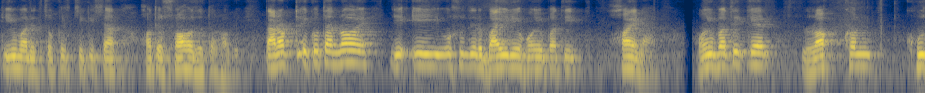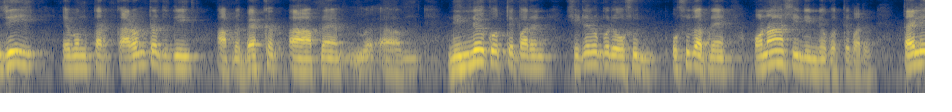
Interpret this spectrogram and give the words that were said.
টিউমারের চোখের চিকিৎসা হয়তো সহজতর হবে। তার অর্থ এই কথা নয় যে এই ওষুধের বাইরে হোমিওপ্যাথিক হয় না। হোমিওপ্যাথিকের লক্ষণ খুঁজেই এবং তার কারণটা যদি আপনি ব্যাখ্যা আপনার নির্ণয় করতে পারেন, সেটার উপরে ওষুধ ওষুধ আপনি অনায়াসই নির্ণয় করতে পারেন। তাইলে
